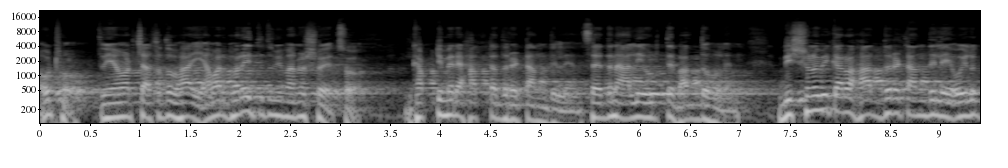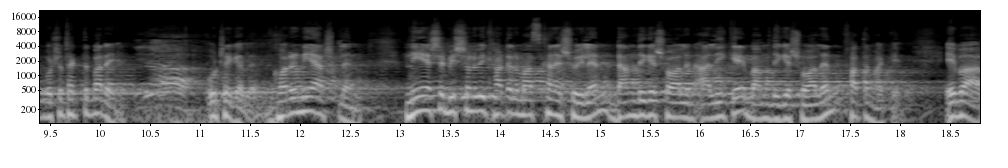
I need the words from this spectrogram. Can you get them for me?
ওঠো। তুমি আমার চাচাতো ভাই আমার ঘরেই তো তুমি মানুষ হয়েছ। ঘাপটি মেরে হাতটা ধরে টান দিলেন। সেদিন আলী উঠতে বাধ্য হলেন। বিশ্বনবী কারও হাত ধরে টান দিলে ওই লোক বসে থাকতে পারে? উঠে গেলেন, ঘরে নিয়ে আসলেন। নিয়ে এসে বিশ্বনবী খাটের মাঝখানে শুইলেন ডান দিকে শোয়ালেন আলীকে বাম দিকে শোয়ালেন ফাতেমাকে। এবার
